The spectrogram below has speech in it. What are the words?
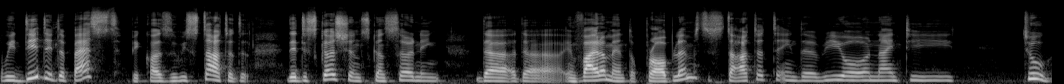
We did in the past because we started the discussions concerning the, the environmental problems started in the Rio 92.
